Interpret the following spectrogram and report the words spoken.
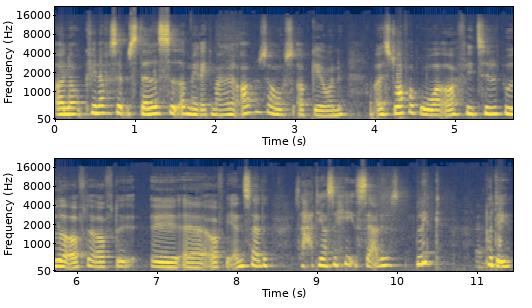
Og når kvinder for eksempel stadig sidder med rigtig mange af omsorgsopgaverne, og er storforbrugere af offentlige tilbud, og ofte, ofte øh, er offentlige ansatte, så har de også et helt særligt blik Ja. på det,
